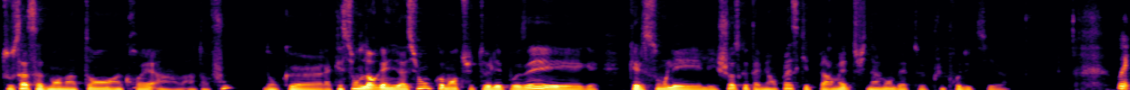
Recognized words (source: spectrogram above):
tout ça, ça demande un temps incroyable, un, temps fou. Donc euh, la question de l'organisation, comment tu te l'es posé et quelles sont les, choses que tu as mis en place qui te permettent finalement d'être plus productive? Oui.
